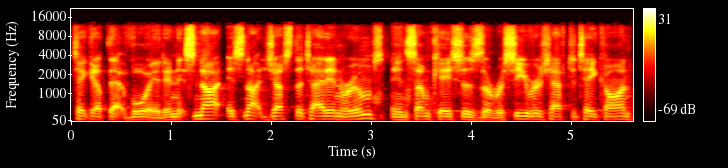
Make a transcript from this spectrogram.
take up that void. And it's not it's not just the tight end rooms. In some cases, the receivers have to take on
